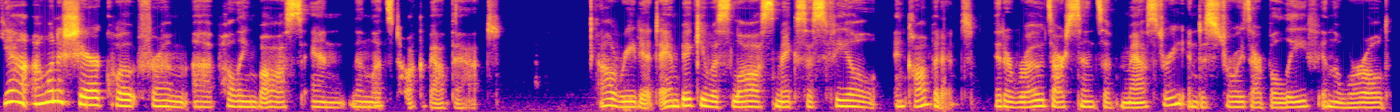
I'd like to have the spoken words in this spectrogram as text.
Yeah, I want to share a quote from uh, Pauline Boss, and then let's talk about that. I'll read it. Ambiguous loss makes us feel incompetent. It erodes our sense of mastery and destroys our belief in the world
